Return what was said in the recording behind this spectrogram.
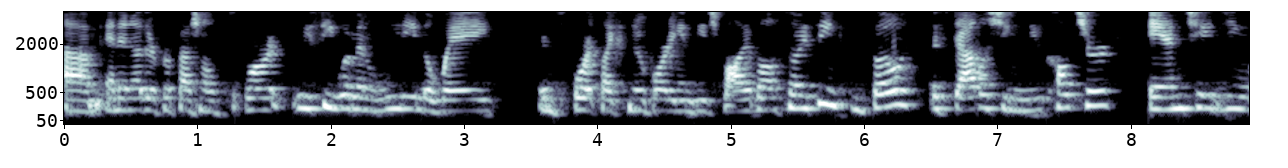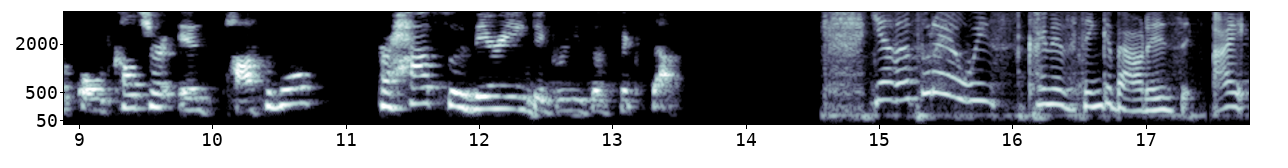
um, and in other professional sports. We see women leading the way in sports like snowboarding and beach volleyball. So I think both establishing new culture and changing old culture is possible, perhaps with varying degrees of success. Yeah, that's what I always kind of think about is I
